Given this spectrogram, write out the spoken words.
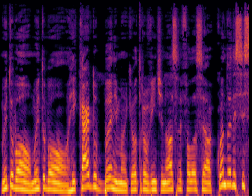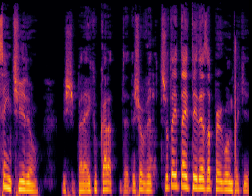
Muito bom, muito bom. Ricardo Banniman, que é outro ouvinte nosso, ele falou assim, ó, quando eles se sentiram... Vixe, peraí que o cara... Deixa eu ver, deixa eu tentar entender essa pergunta aqui.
